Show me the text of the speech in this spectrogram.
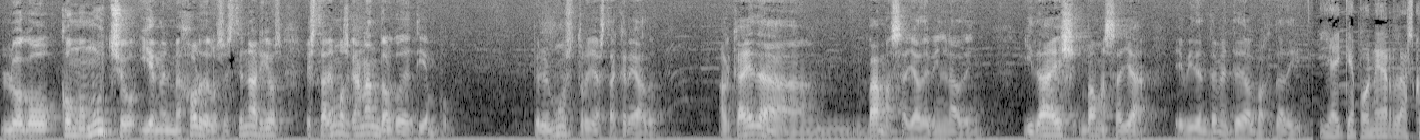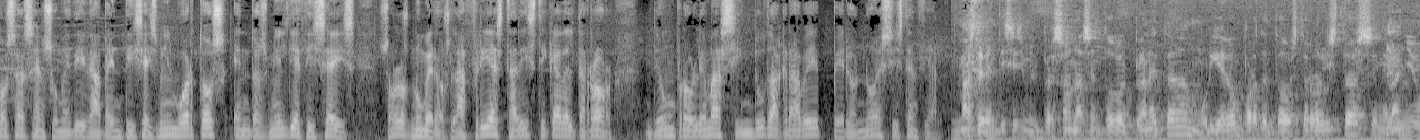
Luego, como mucho y en el mejor de los escenarios, estaremos ganando algo de tiempo, pero el monstruo ya está creado. Al Qaeda va más allá de Bin Laden y Daesh va más allá evidentemente de al-Baghdadi. Y hay que poner las cosas en su medida. 26.000 muertos en 2016. Son los números, la fría estadística del terror, de un problema sin duda grave, pero no existencial. Más de 26.000 personas en todo el planeta murieron por atentados terroristas en el año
